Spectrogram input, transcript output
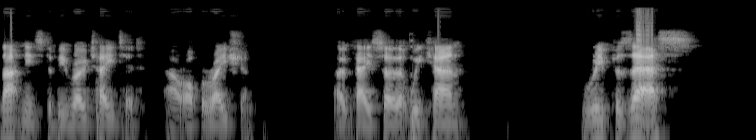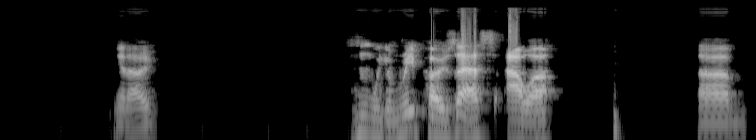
That needs to be rotated, our operation. Okay, so that we can repossess, you know, we can repossess our um,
